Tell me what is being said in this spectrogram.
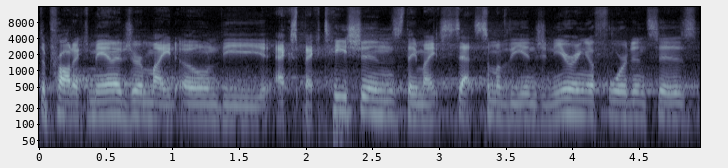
the product manager might own the expectations, they might set some of the engineering affordances,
